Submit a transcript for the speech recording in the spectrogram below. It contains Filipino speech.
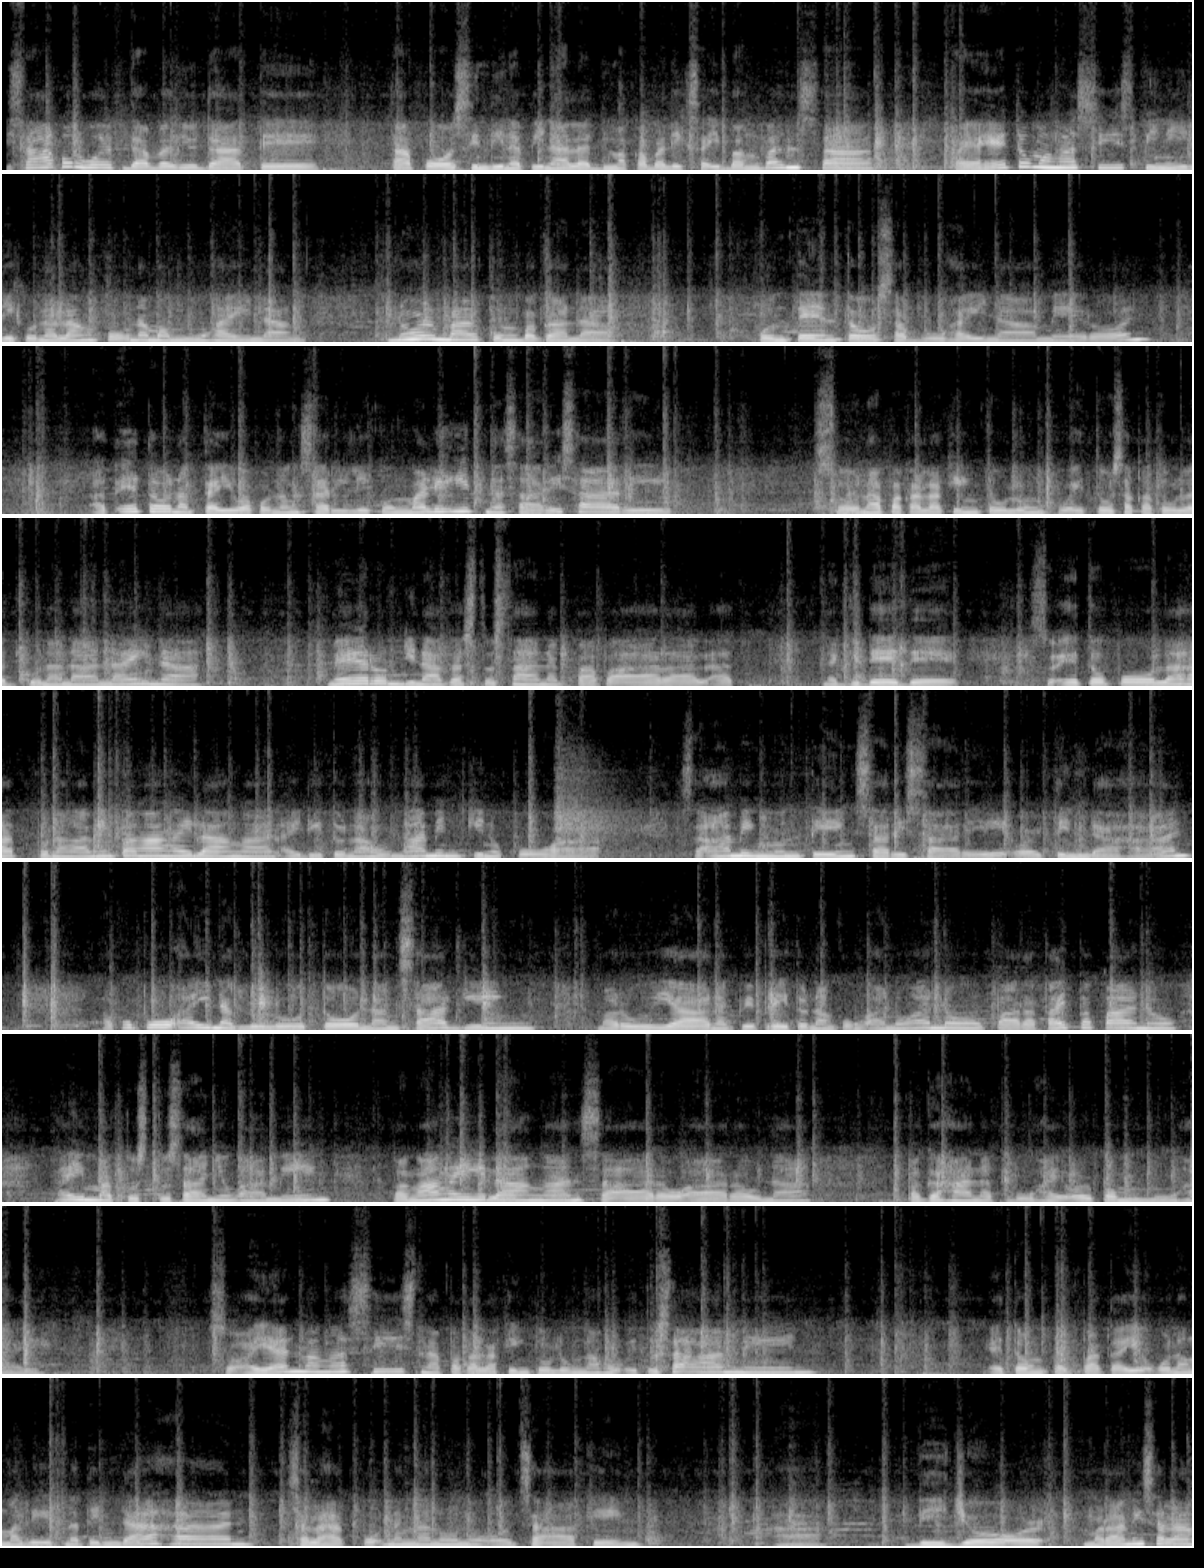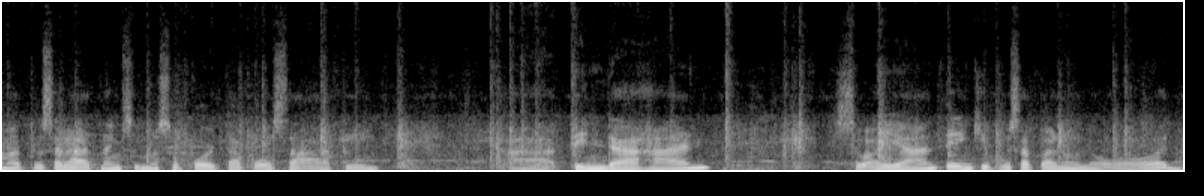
Isa akong OFW dati, tapos hindi na pinalad makabalik sa ibang bansa. Kaya heto mga sis, pinili ko na lang po na mamuhay ng normal, kung baga na kontento sa buhay na meron. At eto, nagtayo ako ng sarili kong maliit na sari-sari. So, napakalaking tulong po ito sa katulad ko na nanay na meron ginagastos na nagpapaaral at nagdidede. So, ito po lahat po ng aming pangangailangan ay dito na ho namin kinukuha sa aming munting sari-sari or tindahan. Ako po ay nagluluto ng saging, maruya, nagpiprito ng kung ano-ano para kahit papano ay matustusan yung aming pangangailangan sa araw-araw na paghahanap buhay or pamumuhay. So, ayan mga sis, napakalaking tulong na ho ito sa amin. Itong pagpatayo ko ng maliit na tindahan sa lahat po ng nanonood sa aking ah, video or maraming salamat po sa lahat ng sumusuporta po sa aking ah, tindahan. So, ayan, thank you po sa panonood.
